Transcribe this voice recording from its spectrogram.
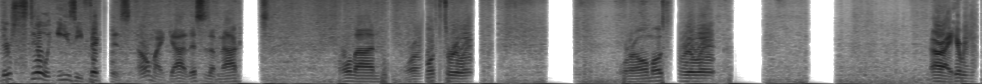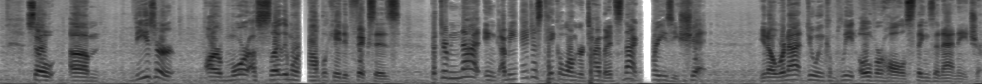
they're still easy fixes. Oh my god, this is obnoxious. Hold on. We're almost through it. We're almost through it. All right, here we go. So, um, these are are more a slightly more complicated fixes, but they're not. In, I mean, they just take a longer time, but it's not crazy shit. You know, we're not doing complete overhauls, things of that nature.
